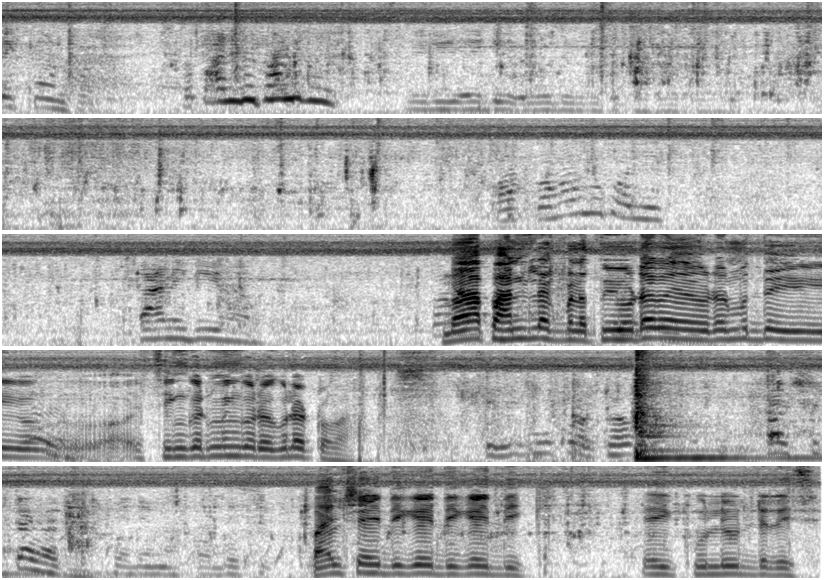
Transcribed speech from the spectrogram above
দেখ কোন পানি পানি পানি দিয়ে না না পানি লাগবে না। তুই ওটার ওটার মধ্যে সিঙ্গর মিঙ্গর ওগুলো টোহা। পাইল সেই দিকে এইদিকে দিক এই কুলি উঠে দিছে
